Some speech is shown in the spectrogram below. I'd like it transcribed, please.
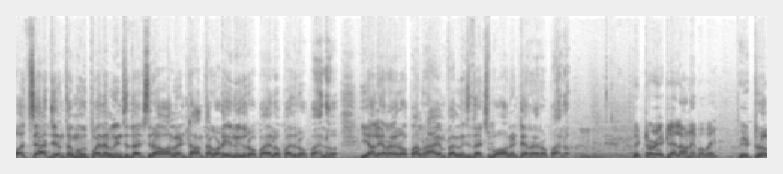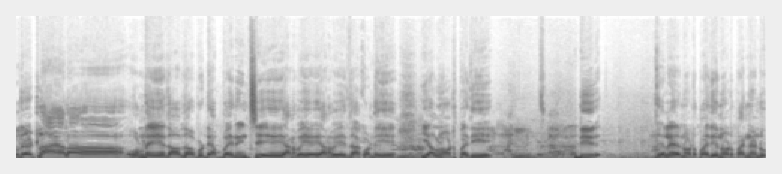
బస్ ఛార్జ్ ఇంతకుముందు పదిల నుంచి దర్శి రావాలంటే అంతా కూడా ఎనిమిది రూపాయలు పది రూపాయలు. ఇవాళ ఇరవై రూపాయలు రాయంపల్లి నుంచి దర్శి పోవాలంటే ఇరవై రూపాయలు. పెట్రోల్ రేట్లు ఎలా ఉన్నాయి బాబాయ్? పెట్రోల్ రేట్లు అలా ఉండయి దాదాపు డెబ్బై నుంచి ఎనభై ఎనభై ఐదు దాకా ఉండయి ఇవాళ నూట పది. డీ అదేలే నూట పది నూట పన్నెండు.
